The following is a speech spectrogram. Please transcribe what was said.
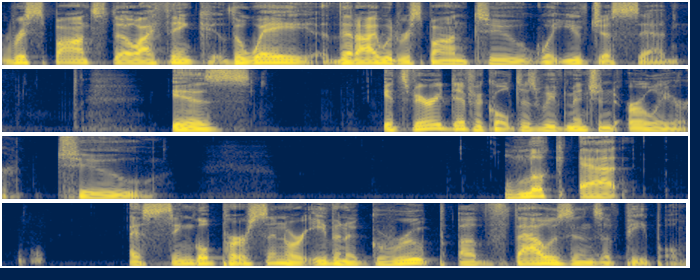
response, though, I think the way that I would respond to what you've just said is it's very difficult, as we've mentioned earlier, to look at a single person or even a group of thousands of people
